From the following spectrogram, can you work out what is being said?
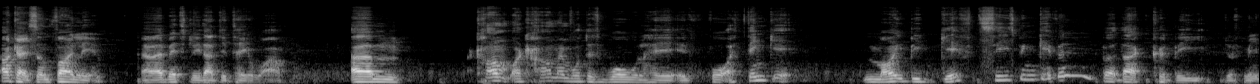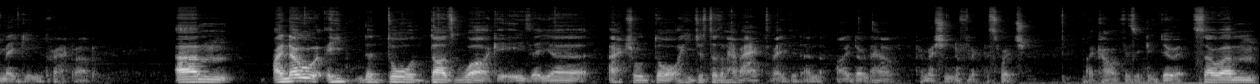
Okay, so I'm finally in. Uh, admittedly, that did take a while. Um, I can't, I can't remember what this wall here is for. I think it might be gifts he's been given, but that could be just me making crap up. Um, I know he the door does work. It is a uh, actual door. He just doesn't have it activated, and I don't have permission to flick the switch. I can't physically do it. So um,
